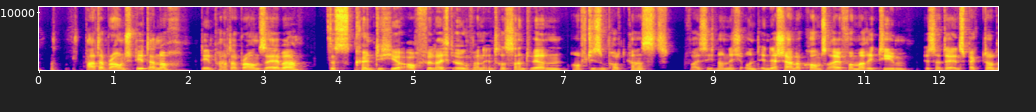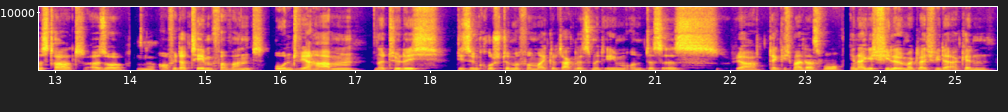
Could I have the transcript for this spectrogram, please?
Pater Brown spielt da noch den Pater Brown selber. Das könnte hier auch vielleicht irgendwann interessant werden auf diesem Podcast. weiß ich noch nicht. Und in der Sherlock Holmes-Reihe von Maritim ist er der Inspektor Lestrade. Also ja. auch wieder themenverwandt. Und wir haben natürlich die Synchrostimme von Michael Douglas mit ihm. Und das ist, ja, denke ich mal, das, wo ihn eigentlich viele immer gleich wiedererkennen.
